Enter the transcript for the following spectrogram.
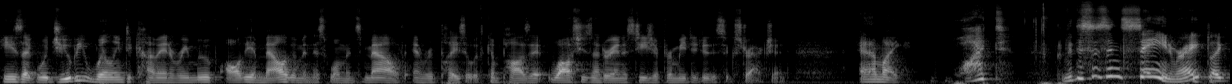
he's like would you be willing to come in and remove all the amalgam in this woman's mouth and replace it with composite while she's under anesthesia for me to do this extraction and i'm like what I mean, this is insane, right? Like,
